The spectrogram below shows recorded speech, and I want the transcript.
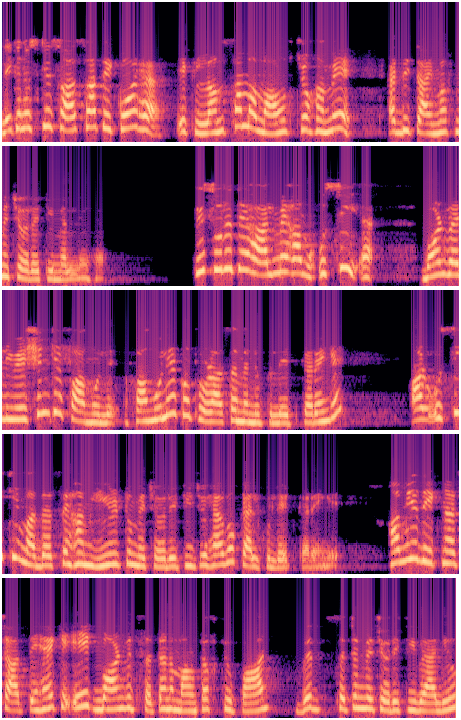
لیکن اس کے ساتھ ساتھ ایک اور ہے، ایک لمسم اماؤنٹ جو ہمیں at the time of maturity ملنی ہے۔ اس صورت حال میں ہم اسی بانڈ ویلویشن کے فارمولے فارمولے کو تھوڑا سا مینپولیٹ کریں گے اور اسی کی مدد سے ہم یل ٹو میچورٹی جو ہے وہ کیلکولیٹ کریں گے۔ ہم یہ دیکھنا چاہتے ہیں کہ ایک bond with certain amount of coupon with certain maturity value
